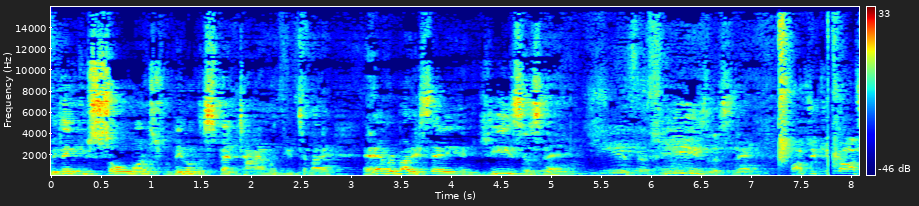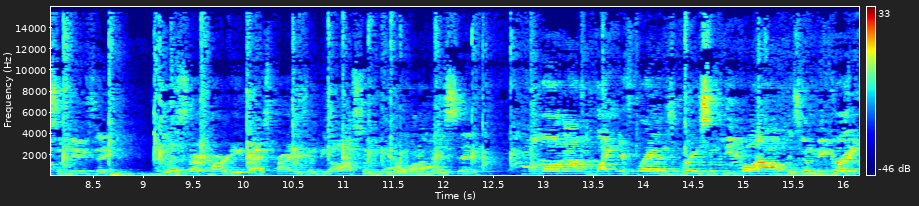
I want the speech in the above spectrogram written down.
We thank you so much for being able to spend time with you tonight. And everybody say in Jesus' name. Jesus. Jesus' name. Why don't you kick off some music and let's start partying, guys. Friday's gonna be awesome. You don't want to miss it. Come on out, invite your friends, bring some people out. It's gonna be great.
